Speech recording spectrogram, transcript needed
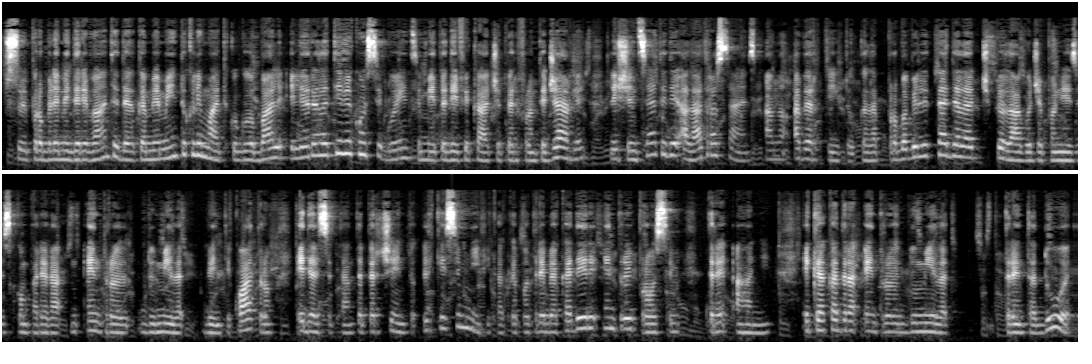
sui problemi derivanti dal cambiamento climatico globale e le relative conseguenze e metodi efficaci per fronteggiarli, gli scienziati di Alatra Science hanno avvertito che la probabilità dell'arcipelago giapponese scomparirà entro il 2024 è del 70%. 100%, il che significa che potrebbe accadere entro i prossimi tre anni e che accadrà entro il 2032,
